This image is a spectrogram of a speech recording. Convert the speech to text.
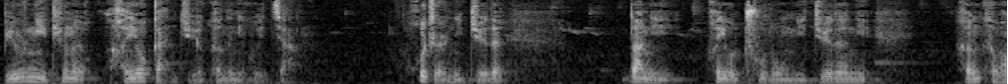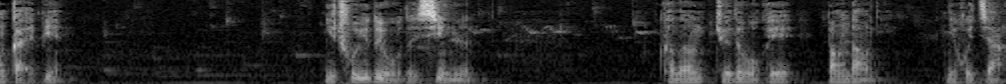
比如你听了很有感觉，可能你会加，或者你觉得让你很有触动，你觉得你很渴望改变，你出于对我的信任，可能觉得我可以帮到你，你会加。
